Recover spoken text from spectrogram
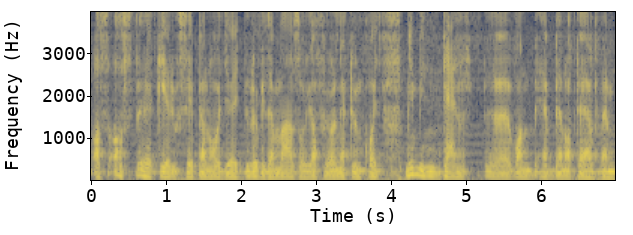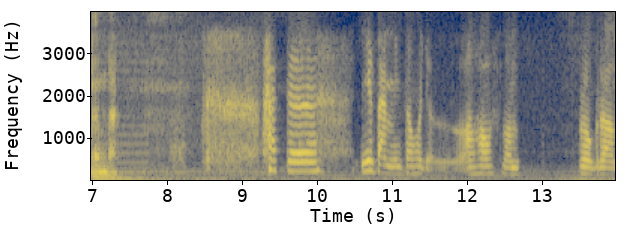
azt, azt kérjük szépen, hogy egy röviden vázolja föl nekünk, hogy mi minden van ebben a tervben benne. Hát nyilván, mint ahogy a Hausmann program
